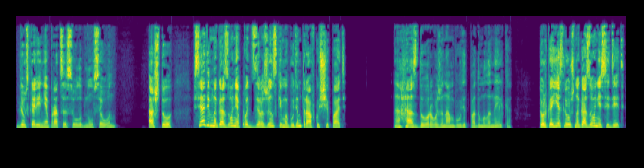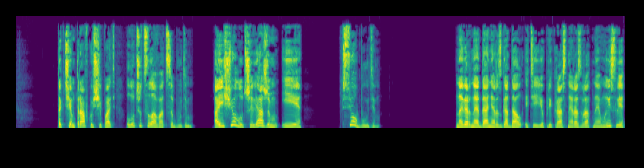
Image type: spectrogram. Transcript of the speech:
для ускорения процесса, улыбнулся он. А что, сядем на газоне под Дзержинским и будем травку щипать. «Ага, здорово же нам будет», — подумала Нелька. «Только если уж на газоне сидеть, так чем травку щипать, лучше целоваться будем. А еще лучше ляжем и... все будем». Наверное, Даня разгадал эти ее прекрасные развратные мысли.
